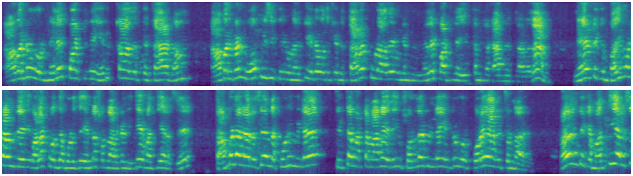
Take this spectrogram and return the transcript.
அவர்கள் ஒரு நிலைப்பாட்டினை எடுக்காததற்கு காரணம் அவர்கள் ஓபிசி பிரிவினருக்கு இடஒதுக்கீடு தரக்கூடாது என்கின்ற நிலைப்பாட்டில் இருக்கின்ற காரணத்தினாலதான் நேற்றுக்கு பதிமூணாம் தேதி வழக்கு வந்த பொழுது என்ன சொன்னார்கள்? இதே மத்திய அரசு தமிழக அரசு அந்த குழுவில திட்டவட்டமாக எதையும் சொல்லவில்லை என்று ஒரு குறையாக சொன்னார்கள். ஆனால் இன்றைக்கு மத்திய அரசு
